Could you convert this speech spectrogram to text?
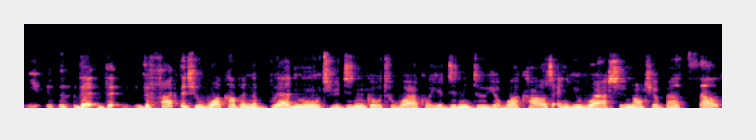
the, the the fact that you woke up in a bad mood you didn't go to work or you didn't do your workout and you were actually not your best self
